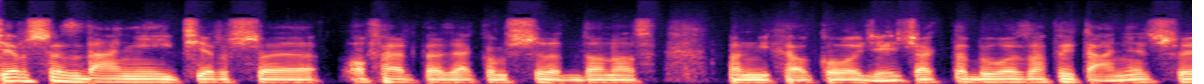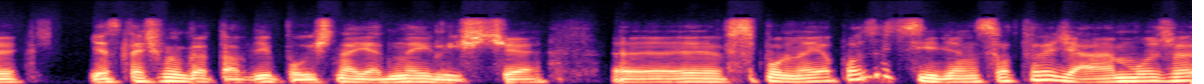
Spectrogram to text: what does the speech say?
pierwsze zdanie i pierwsza oferta, z jaką przyszedł do nas pan Michał Kołodziejczak, to było zapytanie, czy jesteśmy gotowi pójść na jednej liście y, wspólnej opozycji, więc odpowiedziałem mu, że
